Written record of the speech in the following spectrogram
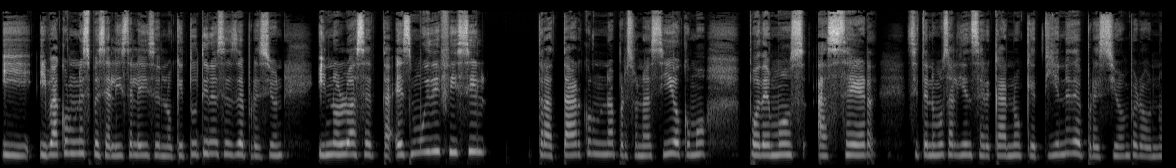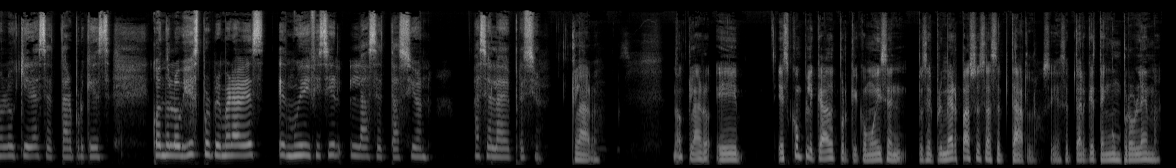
y, y, va con un especialista y le dicen lo que tú tienes es depresión y no lo acepta? ¿Es muy difícil tratar con una persona así o cómo podemos hacer si tenemos a alguien cercano que tiene depresión pero no lo quiere aceptar porque es cuando lo vives por primera vez es muy difícil la aceptación hacia la depresión. Claro. No, claro. Eh, es complicado porque como dicen, pues el primer paso es aceptarlo, ¿sí? aceptar que tengo un problema.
